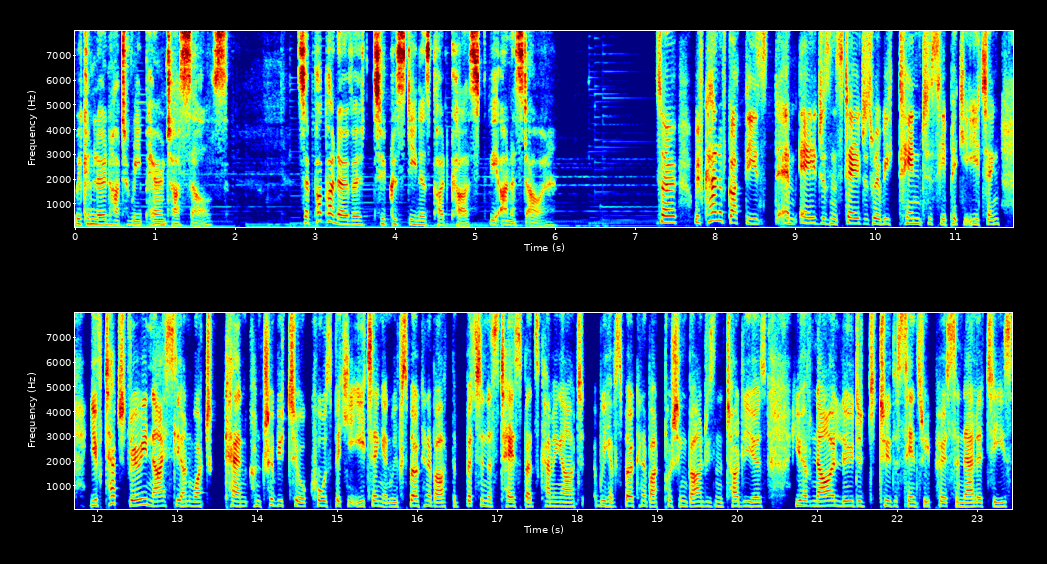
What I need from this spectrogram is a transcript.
we can learn how to reparent ourselves. So pop on over to Christina's podcast, The Honest Hour. So we've kind of got these um, ages and stages where we tend to see picky eating. You've touched very nicely on what can contribute to or cause picky eating, and we've spoken about the bitterness taste buds coming out. We have spoken about pushing boundaries in the toddler years. You have now alluded to the sensory personalities.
